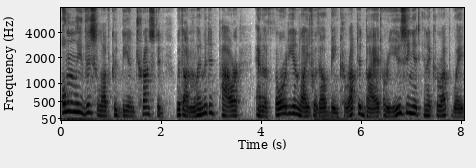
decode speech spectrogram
Only this love could be entrusted with unlimited power and authority in life without being corrupted by it or using it in a corrupt way,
